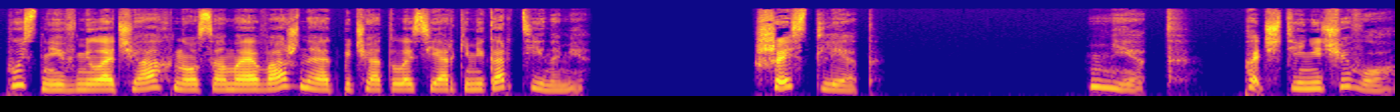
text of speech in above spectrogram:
Пусть не в мелочах, но самое важное отпечаталось яркими картинами. Шесть лет. Нет, почти ничего.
